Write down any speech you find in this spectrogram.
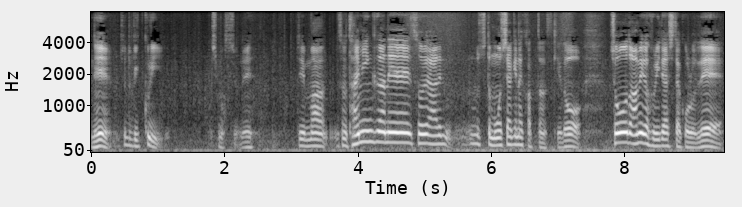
ね、ちょっとびっくりしますよね。で、まあ、そのタイミングがね、それあれ、ちょっと申し訳なかったんですけど、ちょうど雨が降り出した頃で、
